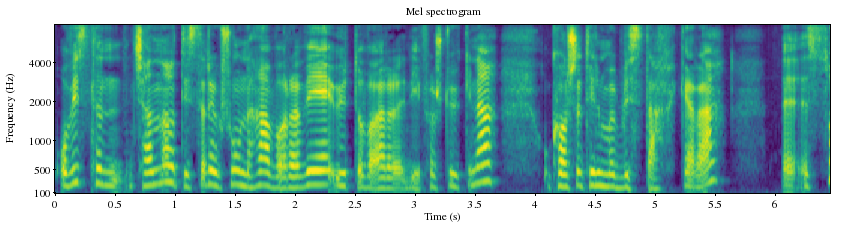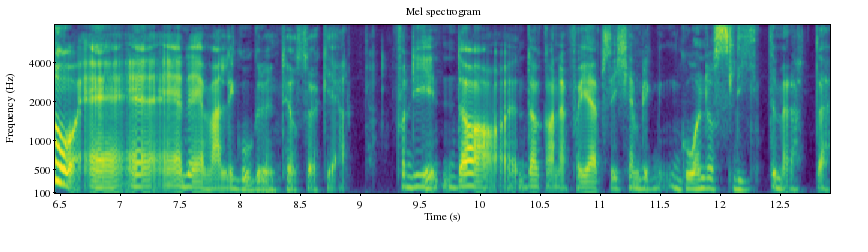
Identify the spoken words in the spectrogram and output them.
Og hvis en kjenner at disse reaksjonene her varer ved utover de første ukene, og kanskje til og med blir sterkere, eh, så er det en veldig god grunn til å søke hjelp. Fordi da, da kan jeg få hjelp så jeg ikke blir gående og slite med dette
